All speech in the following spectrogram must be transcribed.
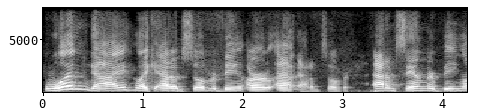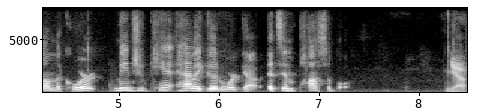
One guy like Adam Silver being or uh, Adam Silver, Adam Sandler being on the court means you can't have a good workout. It's impossible. Yeah.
